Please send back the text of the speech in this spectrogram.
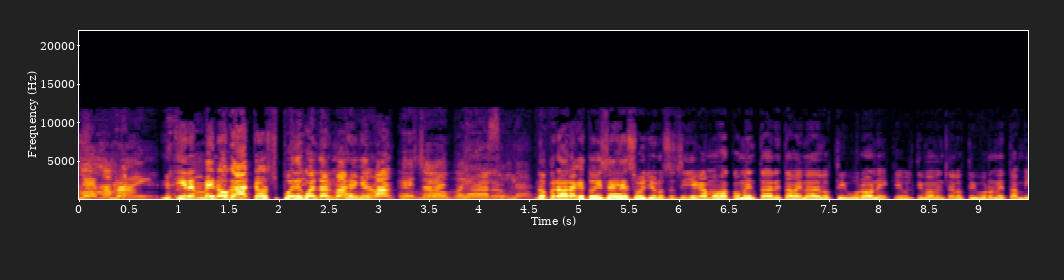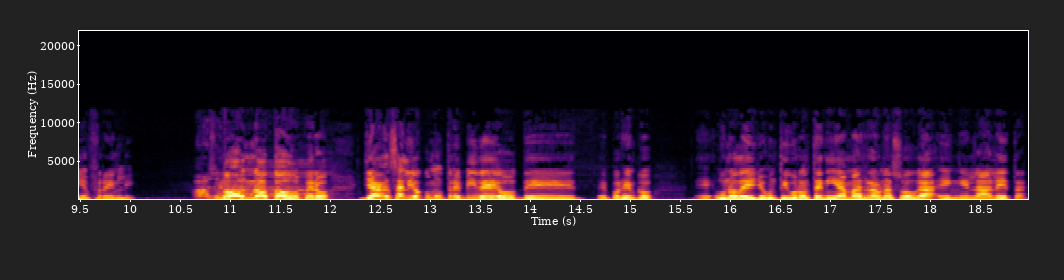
Never mind. Si tienen menos gatos, puede guardar más en el No, banco. No voy a decir nada. No, pero ahora que tú dices eso, yo no sé si llegamos a comentar esta vaina de los tiburones, que últimamente los tiburones están bien friendly. No, no todo, pero ya han salido como tres videos de, eh, por ejemplo, eh, uno de ellos, un tiburón tenía amarrada una soga en la aleta.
